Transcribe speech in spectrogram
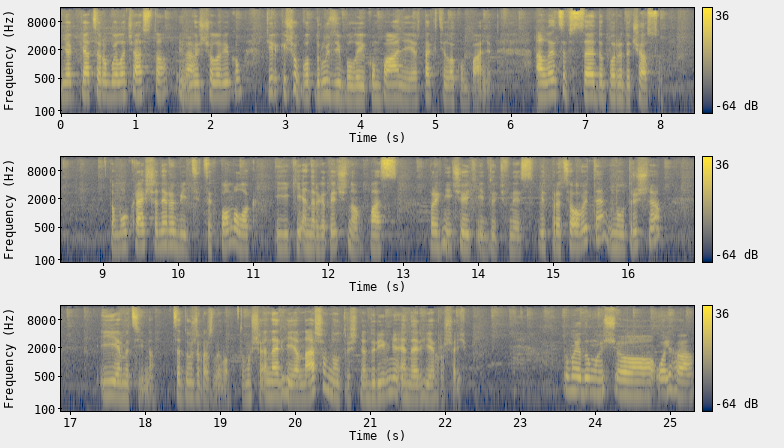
як я це робила часто, і ми з чоловіком. Тільки щоб от друзі були і компанія, я ж так хотіла компанію. Але це все до пори до часу. Тому краще не робіть цих помилок, і які енергетично вас пригнічують і йдуть вниз. Відпрацьовуйте внутрішньо і емоційно. Це дуже важливо, тому що енергія наша внутрішня дорівнює енергія грошей. Тому я думаю, що Ольга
